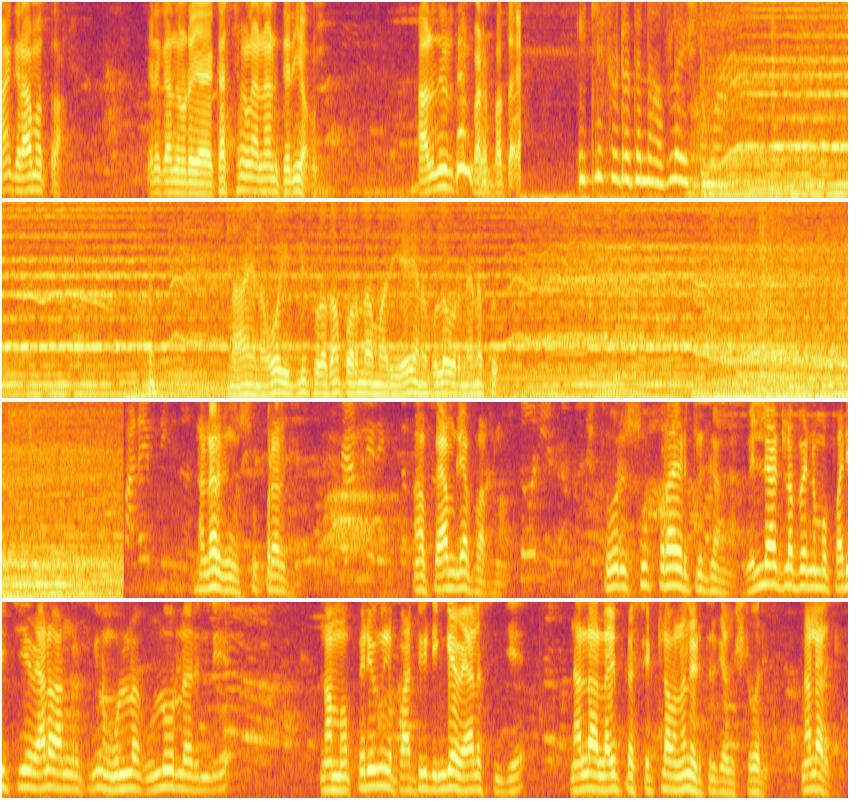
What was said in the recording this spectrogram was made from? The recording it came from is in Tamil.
நான் கிராமத்து தான் எனக்கு அதனுடைய கஷ்டங்கள் என்னன்னு தெரியும். அழுதுகிட்டு தான் படம் பார்த்தேன். இட்லி சுடுறதுன்னா அவ்வளோ இஷ்டமா? நான் என்னவோ இட்லி சுட தான் பிறந்த மாதிரியே எனக்குள்ள ஒரு நினப்பு. நல்லா இருக்குங்க சூப்பராக இருக்குது ஆ ஃபேமிலியாக பார்க்கலாம் ஸ்டோரி சூப்பராக எடுத்திருக்காங்க. வெளிநாட்டில் போய் நம்ம படித்து வேலை வாங்குறதுக்கு நம்ம உள்ள உள்ளூரில் இருந்து நம்ம பெரியவங்களை பார்த்துக்கிட்டு இங்கே வேலை செஞ்சு நல்லா லைஃப்பில் செட்டில் ஆகணும்னு எடுத்திருக்காங்க ஸ்டோரி நல்லா இருக்கு.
